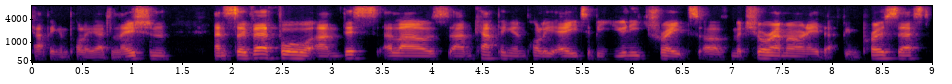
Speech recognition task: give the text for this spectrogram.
capping and polyadenylation. And so, therefore, um, this allows um, capping and poly A to be unique traits of mature mRNA that have been processed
